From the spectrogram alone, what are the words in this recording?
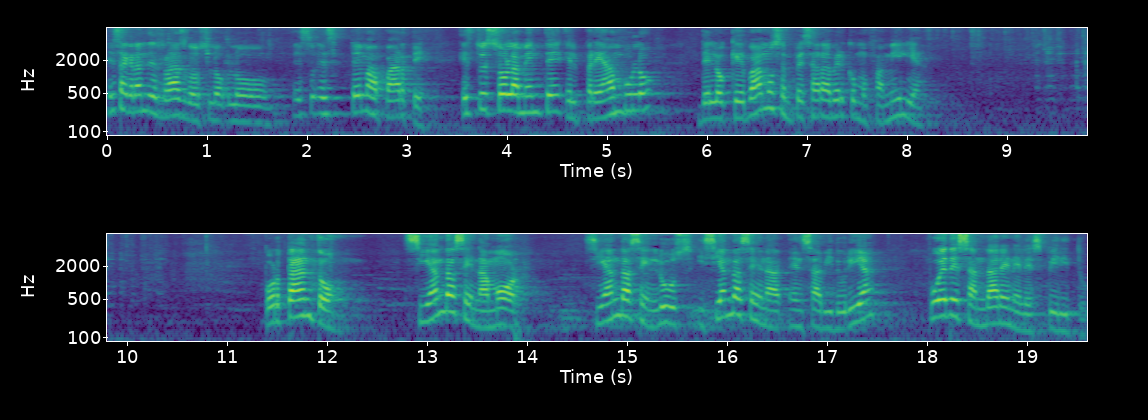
Es a grandes rasgos, lo, lo, es tema aparte. Esto es solamente el preámbulo de lo que vamos a empezar a ver como familia. Por tanto, si andas en amor, si andas en luz y si andas en, sabiduría, puedes andar en el Espíritu.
